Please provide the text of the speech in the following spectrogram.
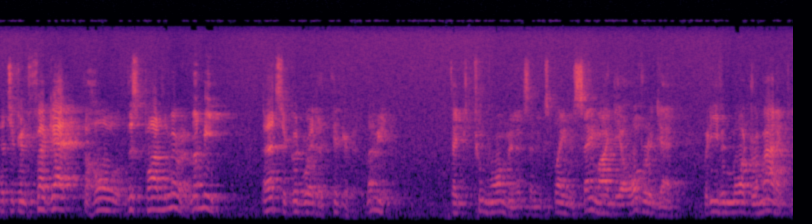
that you can forget the whole, this part of the mirror. Let me, that's a good way to think of it. Let me take two more minutes and explain the same idea over again, but even more dramatically.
